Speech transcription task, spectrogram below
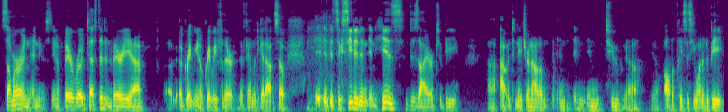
summer, and, and it was you know very road tested and very uh, a great you know great way for their, their family to get out. So it, it succeeded in, in his desire to be uh, out into nature and out in, in, into uh, you know all the places he wanted to be,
